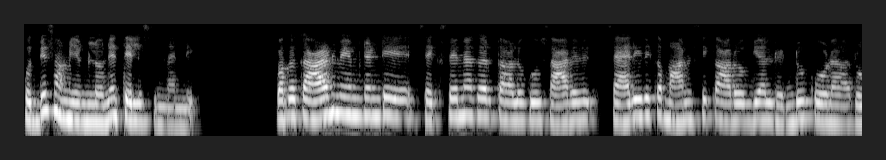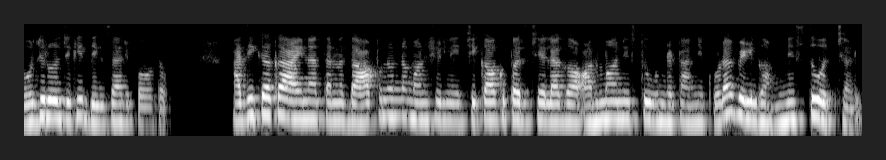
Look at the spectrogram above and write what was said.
కొద్ది సమయంలోనే తెలిసిందండి. ఒక కారణం ఏమిటంటే సక్సేనగర్ తాలూకు శారీరక శారీరక మానసిక ఆరోగ్యాలు రెండూ కూడా రోజు రోజుకి దిగజారిపోవటం. అది ఆయన తన దాపునున్న మనుషుల్ని చికాకు పరిచేలాగా అనుమానిస్తూ ఉండటాన్ని కూడా వీళ్ళు గమనిస్తూ వచ్చారు.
